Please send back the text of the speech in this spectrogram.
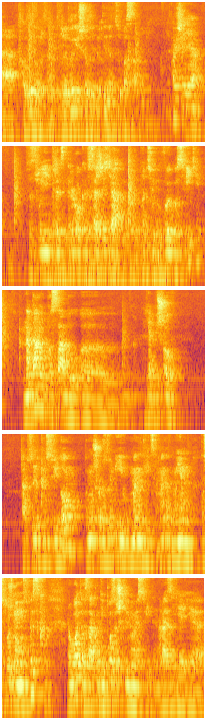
е, коли ви, ви вирішили піти на цю посаду? Перше, я за свої 33 роки все життя працюю в освіті. На дану посаду е, я пішов абсолютно свідомо, тому що розумію, у мене дивіться, у мене в моєму послужному списку робота в закладі позашкільної освіти. Наразі я є е,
